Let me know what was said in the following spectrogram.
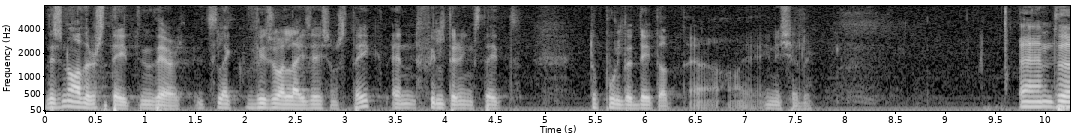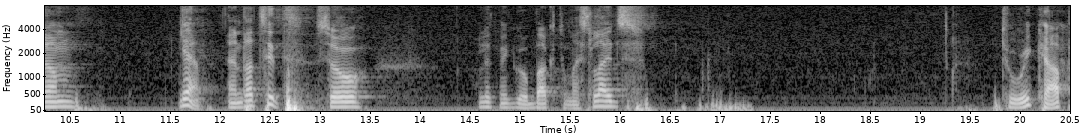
There's no other state in there. It's like visualization state and filtering state to pull the data uh, initially. And um, yeah, and that's it. So let me go back to my slides. To recap,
